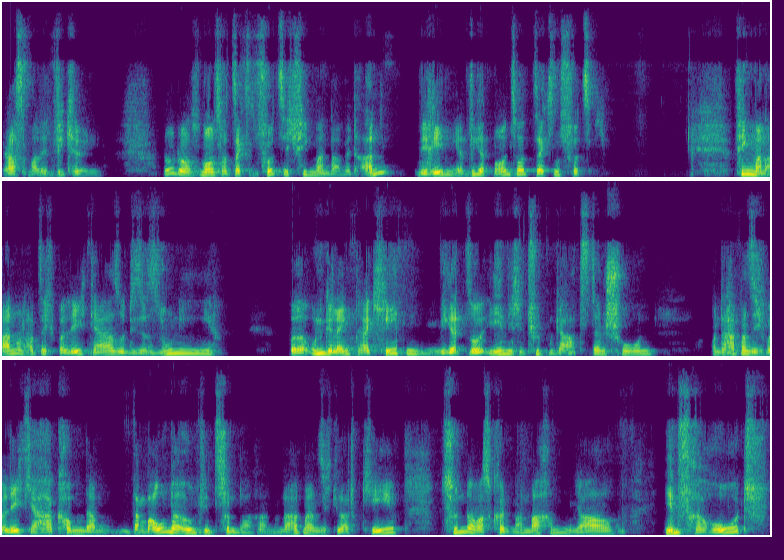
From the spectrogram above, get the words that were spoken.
erstmal entwickeln. Das 1946 fing man damit an. Wir reden jetzt, wie gesagt, 1946. Fing man an und hat sich überlegt, ja, so diese Suni, äh, ungelenkten Raketen, wie gesagt, so ähnliche Typen gab es denn schon. Und da hat man sich überlegt, ja, komm, dann, dann bauen wir irgendwie einen Zünder ran. Und da hat man sich gedacht, okay, Zünder, was könnte man machen? Ja, Infrarot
